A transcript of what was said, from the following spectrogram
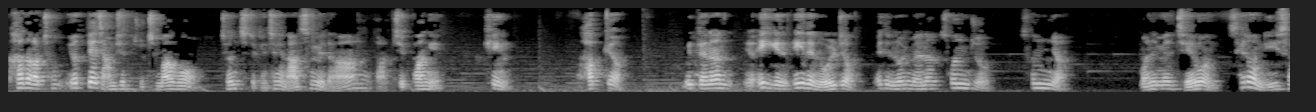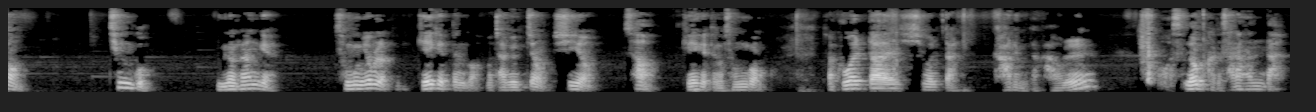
카드가 좀, 이때 잠시 주춤하고, 전체도 괜찮게 나왔습니다. 자, 지팡이, 킹, 합격. 이때는 애기, 애기들 놀죠. 애들 놀면은 손주, 손녀, 아니면 재혼, 새로운 이성, 친구, 인간관계, 성공 여부를 계획했던 거, 뭐 자격증, 시험, 사업, 계획했던 거 성공. 자, 9월달, 10월달, 가을입니다. 가을. 어, 러브카드 사랑한다.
